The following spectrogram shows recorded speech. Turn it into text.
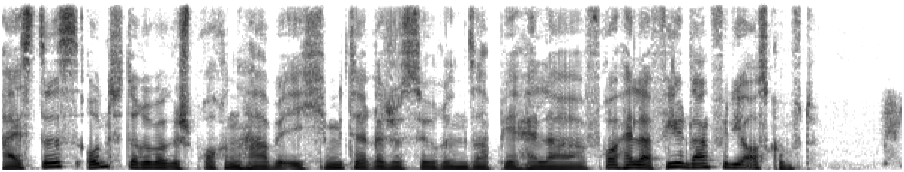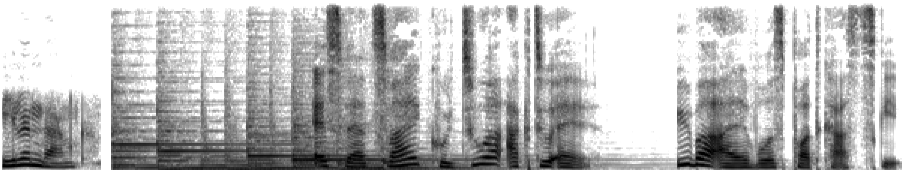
heißt es. Und darüber gesprochen habe ich mit der Regisseurin Sapir Heller. Frau Heller, vielen Dank für die Auskunft. Vielen Dank. SWR 2 Kultur aktuell. Überall, wo es Podcasts gibt.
